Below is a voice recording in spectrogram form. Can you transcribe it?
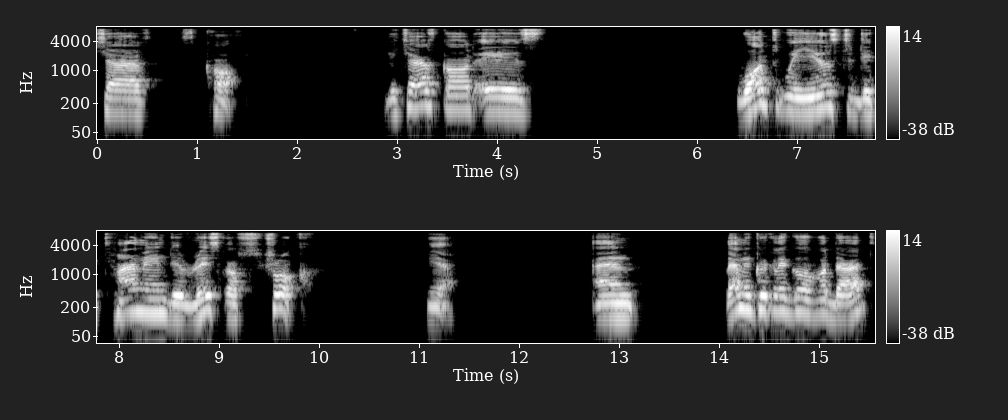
CHADS score. The CHADS score is what we use to determine the risk of stroke. Yeah. And let me quickly go over that.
